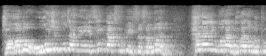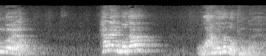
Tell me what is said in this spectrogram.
적어도 50부장의 생각 속에 있어서는 하나님보다 누가 더 높은 거예요? 하나님보다 왕이 더 높은 거예요.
